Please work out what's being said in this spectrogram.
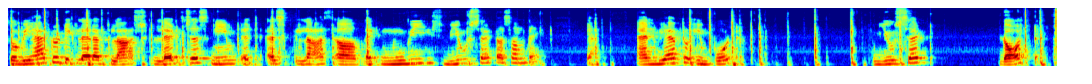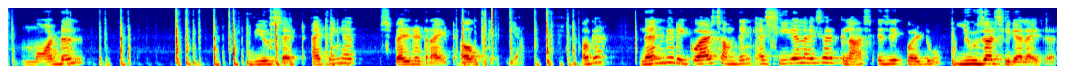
So we have to declare a class. Let's just name it as class uh, like movies view set or something. Yeah. And we have to import view set dot model view set. I think i spelled it right. Okay. Yeah. Okay. Then we require something. As serializer class is equal to user serializer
